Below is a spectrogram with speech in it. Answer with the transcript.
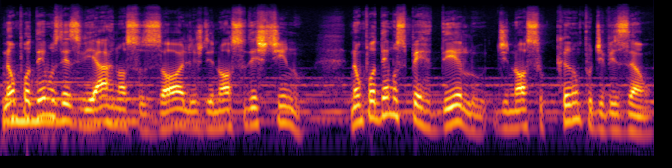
Não podemos desviar nossos olhos de nosso destino, não podemos perdê-lo de nosso campo de visão.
